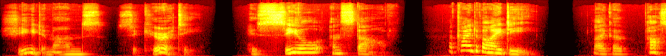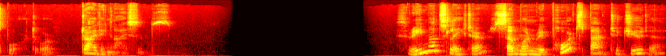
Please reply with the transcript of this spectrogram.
She demands security, his seal and staff, a kind of ID, like a passport or driving license. Three months later, someone reports back to Judah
